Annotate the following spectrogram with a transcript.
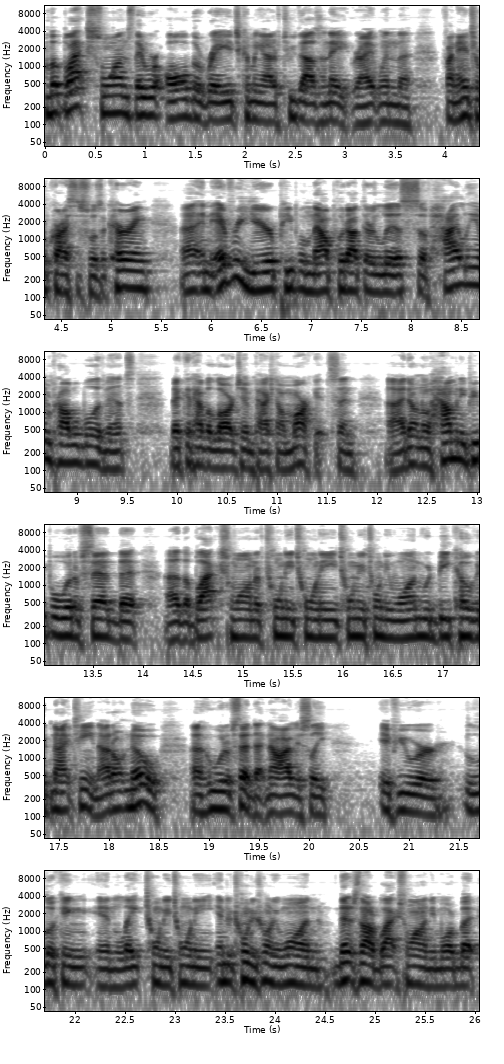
But black swans, they were all the rage coming out of 2008, right? When the financial crisis was occurring. Uh, and every year, people now put out their lists of highly improbable events that could have a large impact on markets. And uh, I don't know how many people would have said that uh, the black swan of 2020, 2021 would be COVID 19. I don't know uh, who would have said that. Now, obviously, if you were looking in late 2020 into 2021, then it's not a black swan anymore. But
